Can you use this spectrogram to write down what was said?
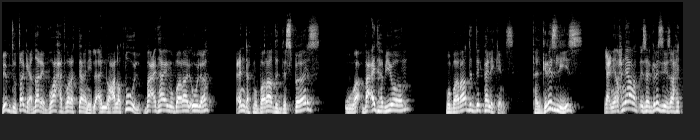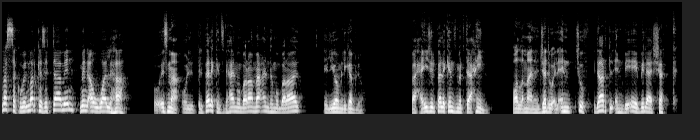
بيبدوا طقع ضرب واحد ورا الثاني لأنه على طول بعد هاي المباراة الأولى عندك مباراة ضد سبيرز وبعدها بيوم مباراة ضد البليكنز فالجريزليز يعني رح نعرف إذا الجريزليز رح يتمسكوا بالمركز الثامن من أولها. واسمع والبليكنز بهاي المباراة ما عندهم مباراة اليوم اللي قبله. فحيجوا البليكنز مرتاحين. والله man الجدول الان شوف إدارة ال NBA بلا شك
